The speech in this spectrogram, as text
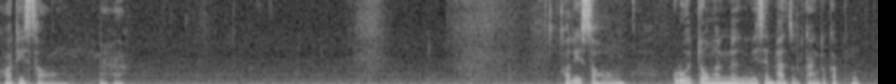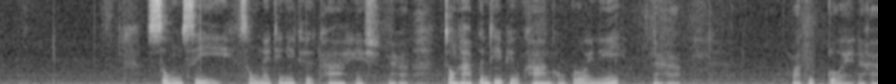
ข้อที่ 2 นะคะข้อที่ 2 กรวยตรงอันหนึ่งมีเส้นผ่านศูนย์กลางเท่ากับ 6 สูง 4 สูงในที่นี้คือค่า h นะคะ จงหาพื้นที่ผิวข้างของกรวยนี้นะคะวาดรูปกลวยนะคะ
